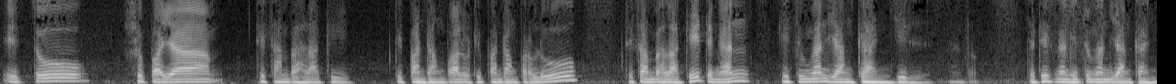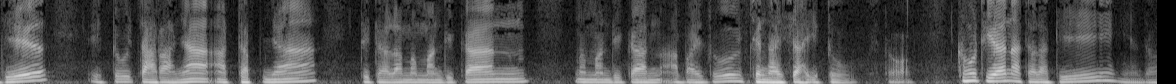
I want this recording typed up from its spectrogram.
itu supaya ditambah lagi. Dipandang perlu dipandang perlu ditambah lagi dengan hitungan yang ganjil. Gitu. jadi dengan hitungan yang ganjil itu caranya adabnya di dalam memandikan memandikan apa itu jenazah itu. Gitu. kemudian ada lagi gitu,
